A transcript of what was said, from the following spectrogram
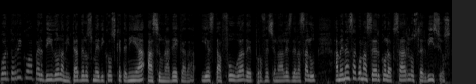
Puerto Rico ha perdido la mitad de los médicos que tenía hace una década y esta fuga de profesionales de la salud amenaza con hacer colapsar los servicios.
